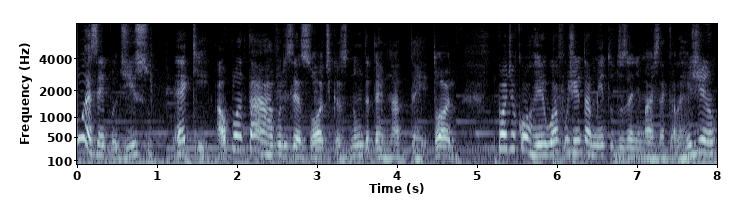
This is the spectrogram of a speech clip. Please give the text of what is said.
Um exemplo disso é que, ao plantar árvores exóticas num determinado território, pode ocorrer o afugentamento dos animais daquela região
